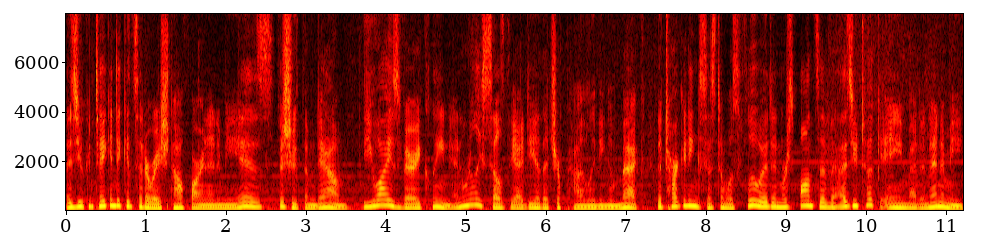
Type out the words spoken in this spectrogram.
as you can take into consideration how far an enemy is to shoot them down. The UI is very clean and really sells the idea that you're piloting a mech. The targeting system was fluid and responsive as you took aim at an enemy.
